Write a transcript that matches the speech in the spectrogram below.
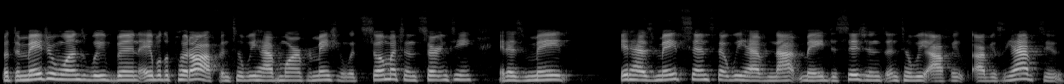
But the major ones we've been able to put off until we have more information. With so much uncertainty, it has made it has made sense that we have not made decisions until we obviously have to.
